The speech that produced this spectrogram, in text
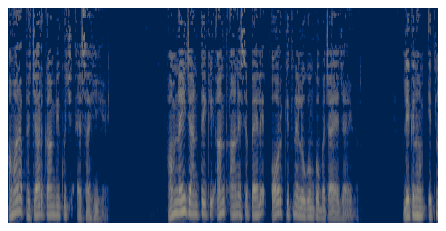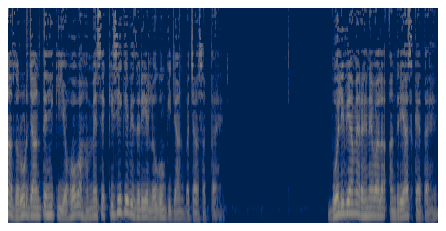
हमारा प्रचार काम भी कुछ ऐसा ही है। हम नहीं जानते कि अंत आने से पहले और कितने लोगों को बचाया जाएगा। लेकिन हम इतना ज़रूर जानते हैं कि यहोवा हम में से किसी के भी ज़रिए लोगों की जान बचा सकता है। बोलिविया में रहने वाला अंद्रियास कहता है,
